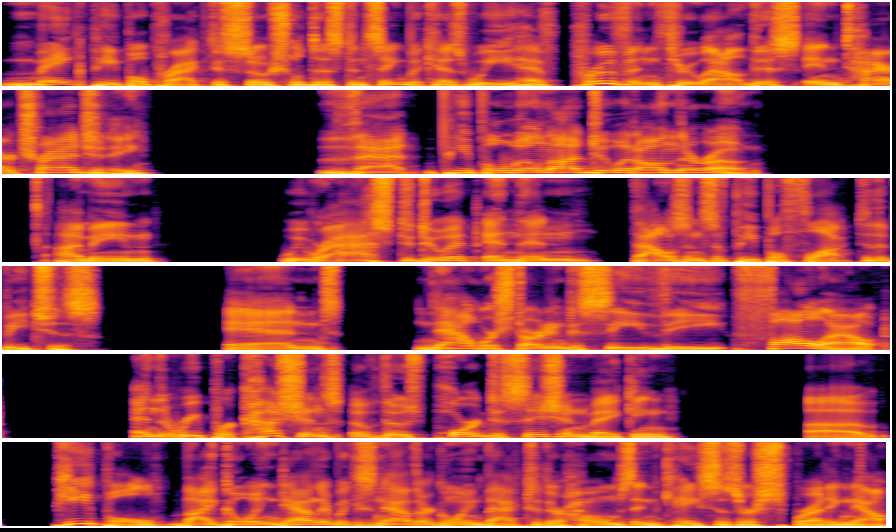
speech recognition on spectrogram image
make people practice social distancing because we have proven throughout this entire tragedy that people will not do it on their own. I mean, we were asked to do it and then thousands of people flocked to the beaches. And now we're starting to see the fallout and the repercussions of those poor decision making uh, people by going down there because now they're going back to their homes and cases are spreading. Now,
